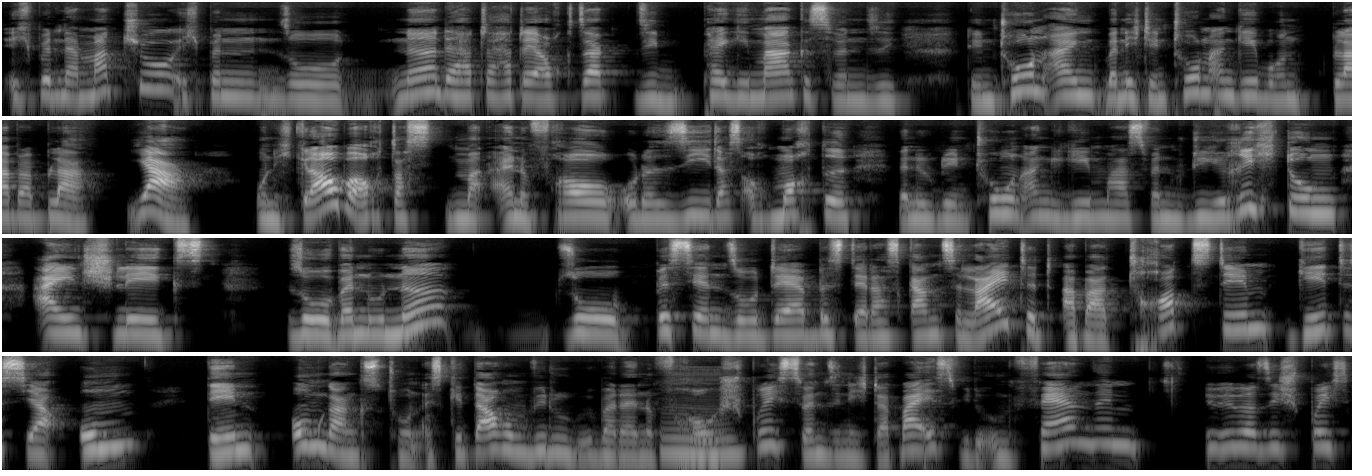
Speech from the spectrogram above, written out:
ich bin der Macho, ich bin so, ne, der hatte, hat ja auch gesagt, sie, Peggy mag es, wenn sie den Ton ein, wenn ich den Ton angebe und bla bla bla. Ja. Und ich glaube auch, dass eine Frau oder sie das auch mochte, wenn du den Ton angegeben hast, wenn du die Richtung einschlägst, so, wenn du, ne, so bisschen so der bist, der das Ganze leitet, aber trotzdem geht es ja um den Umgangston. Es geht darum, wie du über deine Frau Mhm. sprichst, wenn sie nicht dabei ist, wie du im Fernsehen über sie sprichst,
